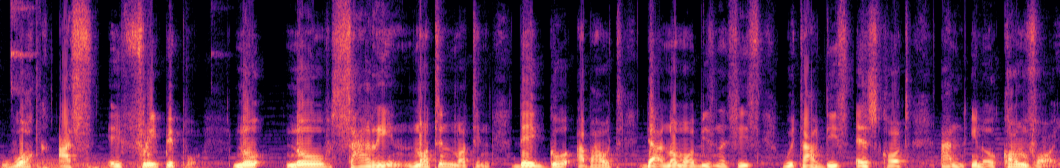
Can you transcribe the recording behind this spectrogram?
work as a free people. No, no siren, nothing, nothing. They go about their normal businesses without this escort and you know convoy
